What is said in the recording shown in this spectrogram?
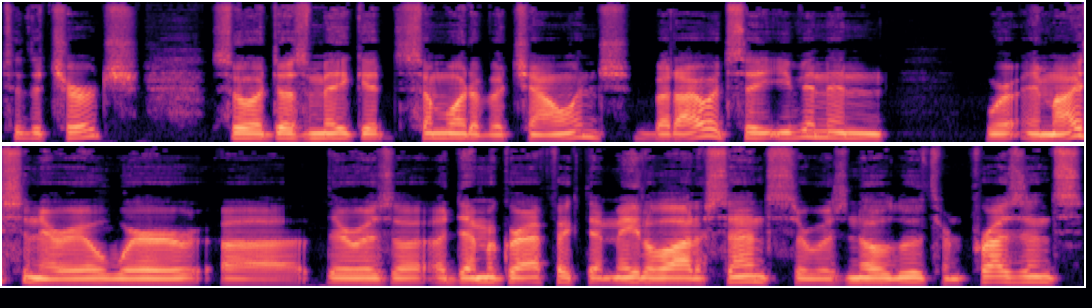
to the church. So it does make it somewhat of a challenge. But I would say even in where in my scenario where uh, there was a, a, demographic that made a lot of sense, there was no Lutheran presence.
